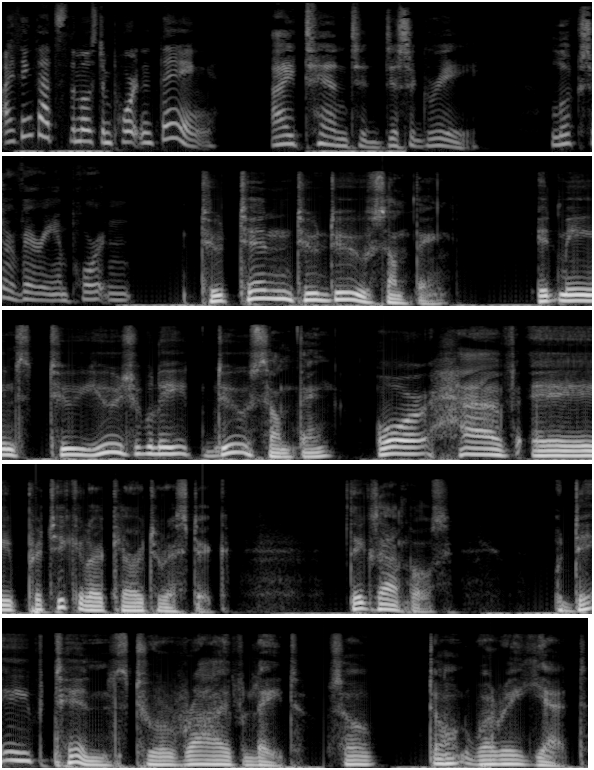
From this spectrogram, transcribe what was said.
I think that's the most important thing. I tend to disagree. Looks are very important. To tend to do something. It means to usually do something or have a particular characteristic. The examples. Dave tends to arrive late, so don't worry yet.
